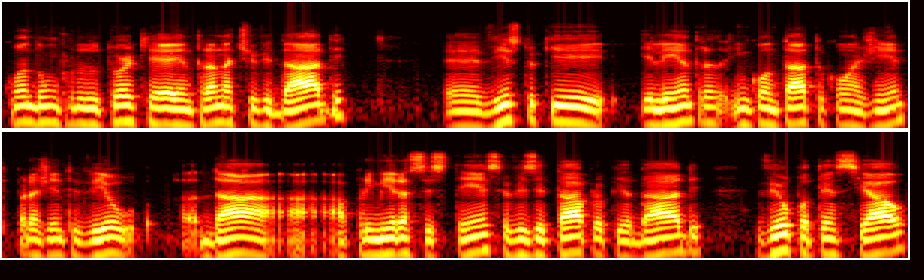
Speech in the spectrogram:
quando um produtor quer entrar na atividade, é, visto que ele entra em contato com a gente para a gente ver, dar a, a primeira assistência, visitar a propriedade, ver o potencial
